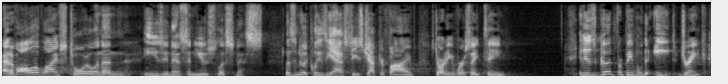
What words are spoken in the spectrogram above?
out of all of life's toil and uneasiness and uselessness. Listen to Ecclesiastes chapter 5, starting in verse 18. It is good for people to eat, drink,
